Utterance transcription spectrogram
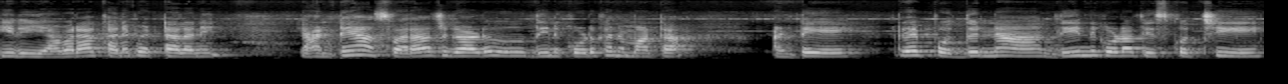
ఇది ఎవరా కనిపెట్టాలని? అంటే ఆ స్వరాజ్ గాడు దీని కొడుకు అనమాట అంటే రేపు పొద్దున్న దీన్ని కూడా తీసుకొచ్చి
